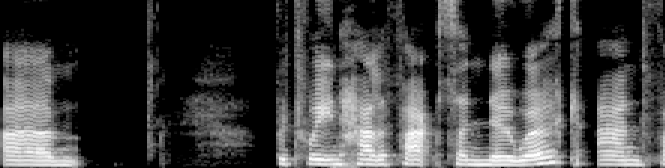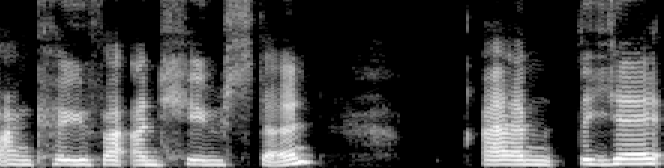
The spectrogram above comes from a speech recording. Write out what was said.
um, between Halifax and Newark and Vancouver and Houston. Um, the year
